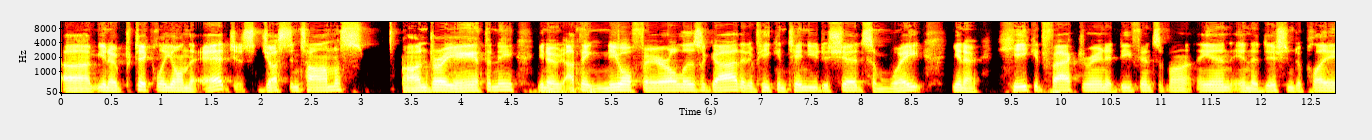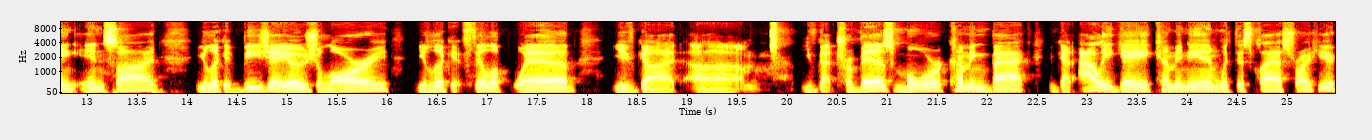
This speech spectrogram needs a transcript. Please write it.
Um, you know, particularly on the edges, Justin Thomas. Andre Anthony, you know, I think Neil Farrell is a guy that if he continued to shed some weight, you know, he could factor in at defensive end in addition to playing inside. You look at BJ Ojulari, you look at Philip Webb, you've got um, You've got Travez Moore coming back. You've got Ali Gaye coming in with this class right here.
